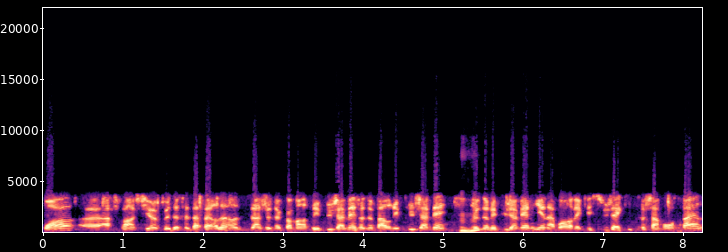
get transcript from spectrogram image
mois, euh, affranchi un peu de cette affaire-là en disant je ne commenterai plus jamais, je ne parlerai plus jamais, mm-hmm. je n'aurai plus jamais rien à voir avec les sujets qui touchent à mon frère.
